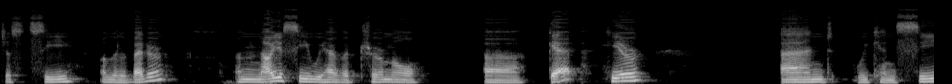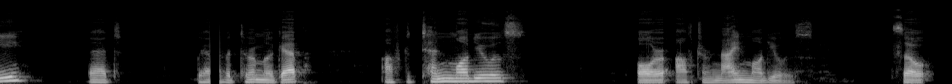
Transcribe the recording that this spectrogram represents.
just see a little better. Um, now you see we have a thermal uh, gap here, and we can see that we have a thermal gap after 10 modules or after 9 modules. So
